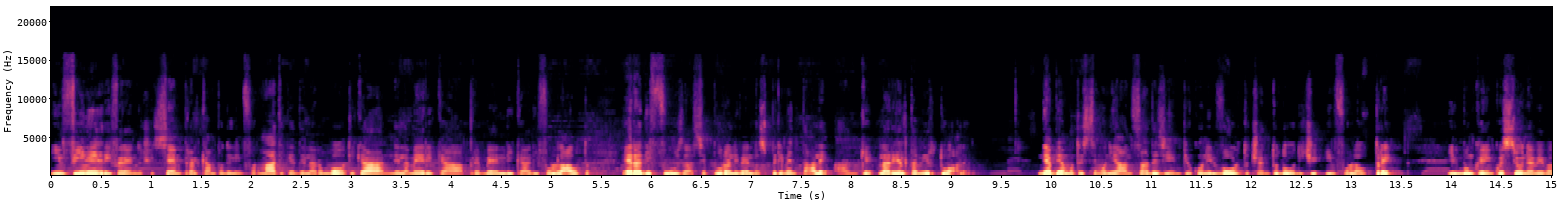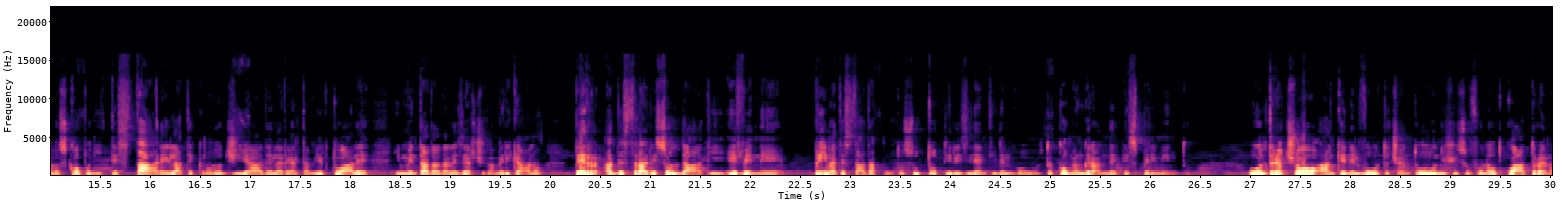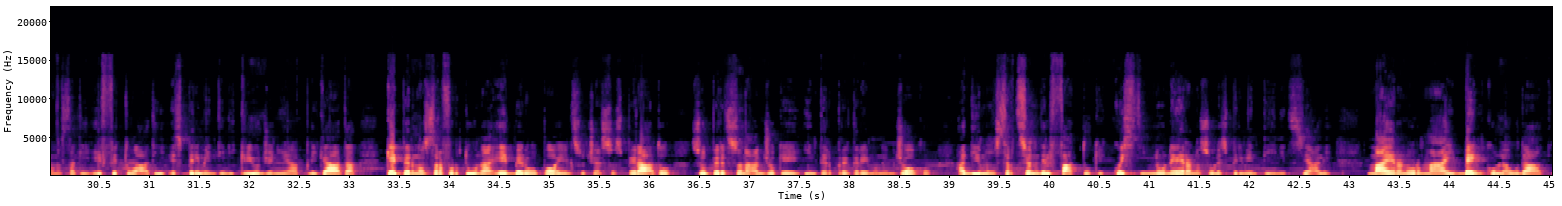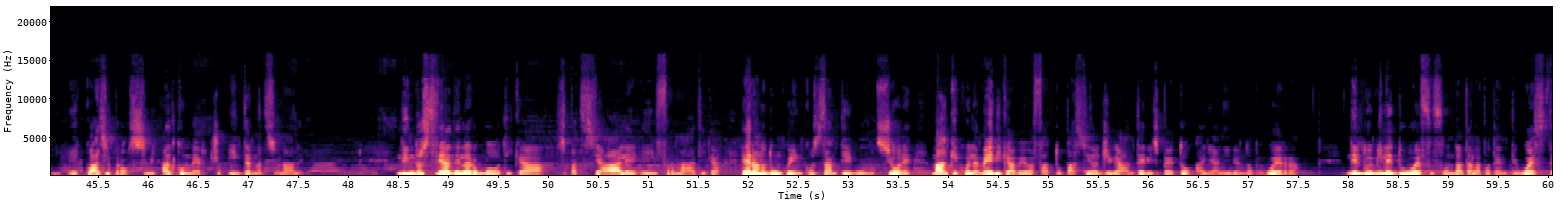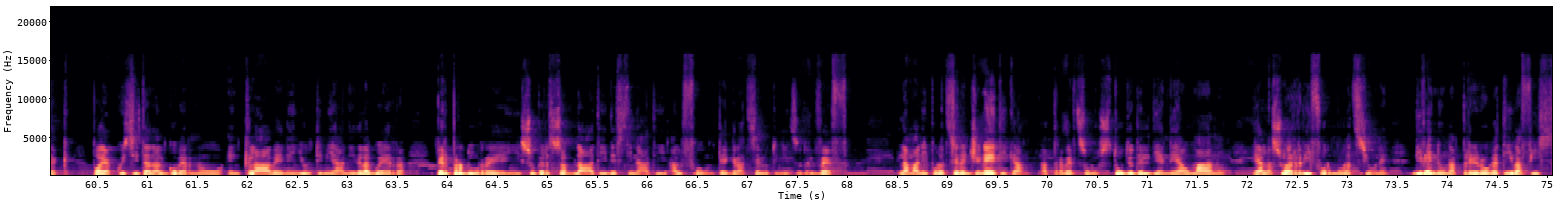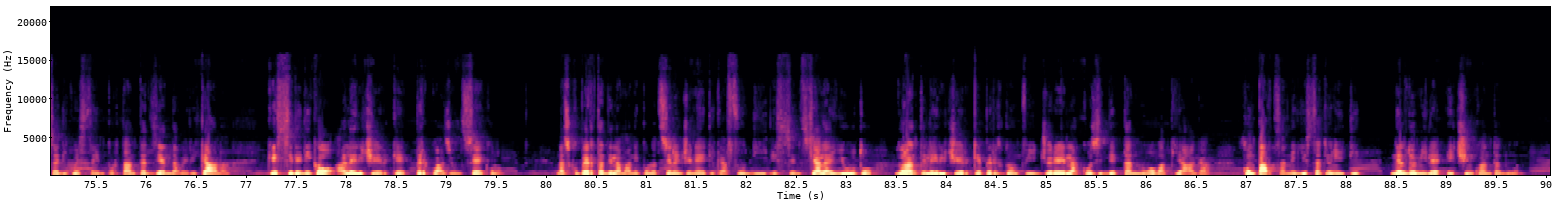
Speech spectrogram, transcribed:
Infine, riferendoci sempre al campo dell'informatica e della robotica, nell'America prebellica di Fallout era diffusa, seppur a livello sperimentale, anche la realtà virtuale. Ne abbiamo testimonianza, ad esempio, con il Vault 112 in Fallout 3. Il bunker in questione aveva lo scopo di testare la tecnologia della realtà virtuale, inventata dall'esercito americano, per addestrare i soldati e venne prima testata appunto su tutti i residenti del Vault, come un grande esperimento. Oltre a ciò, anche nel Vault 111 su Fallout 4 erano stati effettuati esperimenti di criogenia applicata, che per nostra fortuna ebbero poi il successo sperato sul personaggio che interpreteremo nel gioco, a dimostrazione del fatto che questi non erano solo esperimenti iniziali, ma erano ormai ben collaudati e quasi prossimi al commercio internazionale. L'industria della robotica, spaziale e informatica erano dunque in costante evoluzione, ma anche quella medica aveva fatto passi da gigante rispetto agli anni del dopoguerra. Nel 2002 fu fondata la potente Westech, poi acquisita dal governo enclave negli ultimi anni della guerra per produrre i super soldati destinati al fronte grazie all'utilizzo del VEF. La manipolazione genetica, attraverso lo studio del DNA umano e alla sua riformulazione, divenne una prerogativa fissa di questa importante azienda americana, che si dedicò alle ricerche per quasi un secolo. La scoperta della manipolazione genetica fu di essenziale aiuto durante le ricerche per sconfiggere la cosiddetta nuova piaga, comparsa negli Stati Uniti nel 2052.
